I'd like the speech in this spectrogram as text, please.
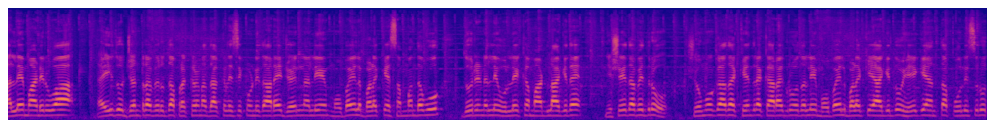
ಹಲ್ಲೆ ಮಾಡಿರುವ ಐದು ಜನರ ವಿರುದ್ಧ ಪ್ರಕರಣ ದಾಖಲಿಸಿಕೊಂಡಿದ್ದಾರೆ. ಜೈಲಿನಲ್ಲಿ ಮೊಬೈಲ್ ಬಳಕೆ ಸಂಬಂಧವೂ ದೂರಿನಲ್ಲಿ ಉಲ್ಲೇಖ ಮಾಡಲಾಗಿದೆ. ನಿಷೇಧವಿದ್ದರೂ ಶಿವಮೊಗ್ಗದ ಕೇಂದ್ರ ಕಾರಾಗೃಹದಲ್ಲಿ ಮೊಬೈಲ್ ಬಳಕೆಯಾಗಿದ್ದು ಹೇಗೆ ಅಂತ ಪೊಲೀಸರು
